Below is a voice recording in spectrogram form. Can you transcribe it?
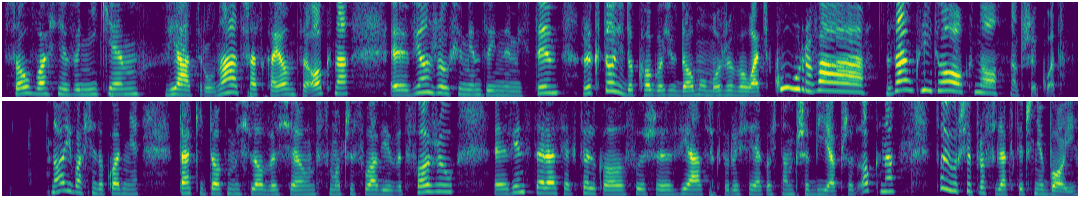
są właśnie wynikiem wiatru. No a trzaskające okna yy, wiążą się między innymi z tym, że ktoś do kogoś w domu może wołać kurwa, zamknij to okno, na przykład. No i właśnie dokładnie taki tok myślowy się w Smoczysławie wytworzył, e, więc teraz jak tylko słyszy wiatr, który się jakoś tam przebija przez okna, to już się profilaktycznie boi.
